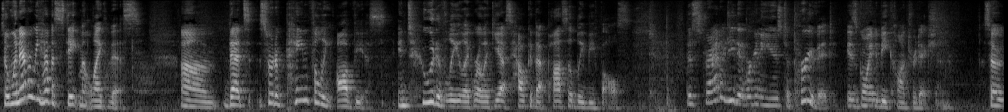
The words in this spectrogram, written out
So whenever we have a statement like this, um, that's sort of painfully obvious, intuitively, like we're like, yes, how could that possibly be false? The strategy that we're going to use to prove it is going to be contradiction. So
